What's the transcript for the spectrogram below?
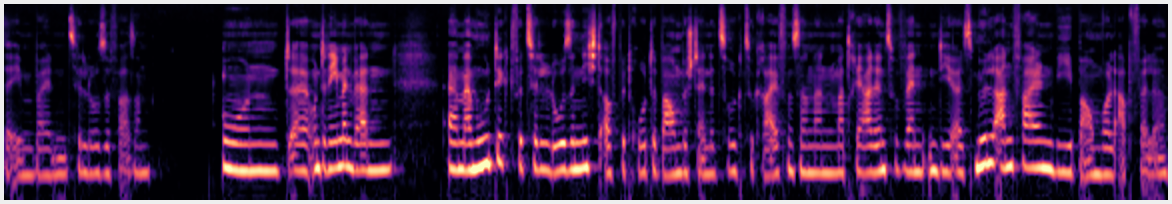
ja eben bei den Zellulosefasern. Und äh, Unternehmen werden ähm, ermutigt, für Zellulose nicht auf bedrohte Baumbestände zurückzugreifen, sondern Materialien zu verwenden, die als Müll anfallen, wie Baumwollabfälle.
